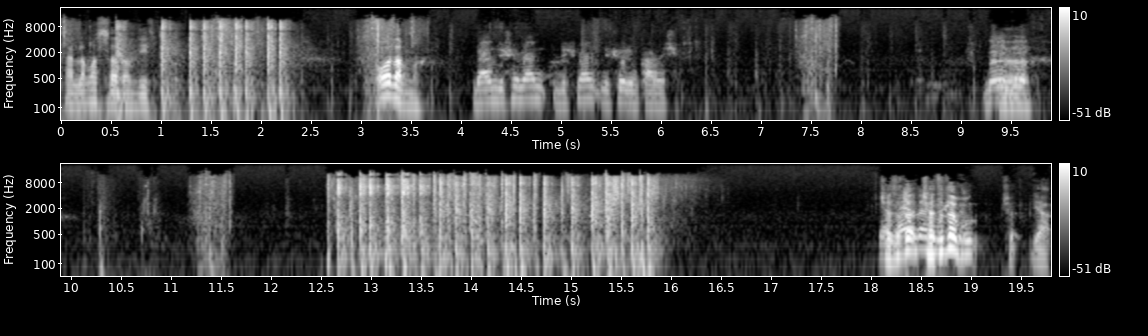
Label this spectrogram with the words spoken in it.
Tarlamazsa adam değil. O adam mı? Ben düşman düşman düşüyorum kardeşim. Değil değil. Ya Çatıda nereden çatıda düştün? vur. Ça- ya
